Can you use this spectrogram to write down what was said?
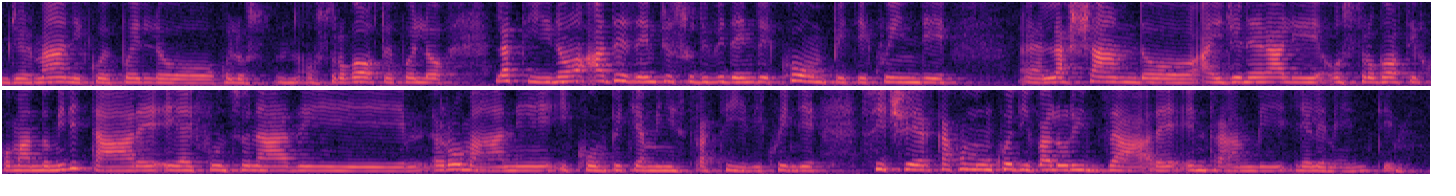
germanico e quello, quello ostrogoto e quello latino, ad esempio suddividendo i compiti, quindi eh, lasciando ai generali ostrogoti il comando militare e ai funzionari romani i compiti amministrativi, quindi si cerca comunque di valorizzare entrambi gli elementi.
